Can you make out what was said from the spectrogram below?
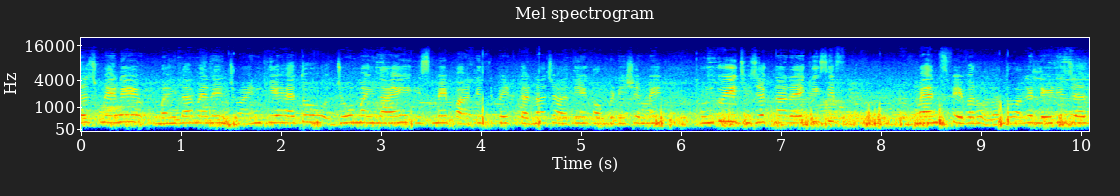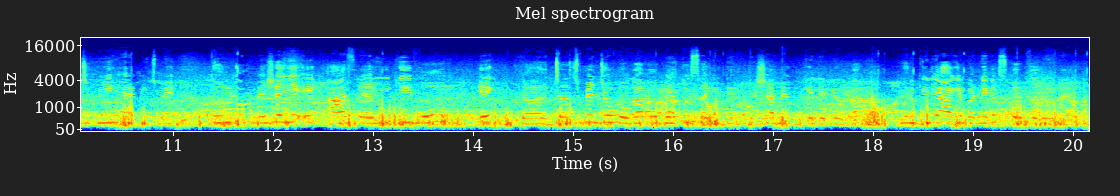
जज मैंने महिला मैंने ज्वाइन किया है तो जो महिलाएँ इसमें पार्टिसिपेट करना चाहती हैं कंपटीशन में उनको ये झिझक ना रहे कि सिर्फ़ मेंस फेवर होगा तो अगर लेडीज़ जज भी हैं बीच में तो उनको हमेशा ये एक आस रहेगी कि वो एक जजमेंट जो होगा वो बिल्कुल सही दिशा में उनके लिए भी होगा। उनके लिए आगे बढ़ने का स्कोप ज़रूर रहेगा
